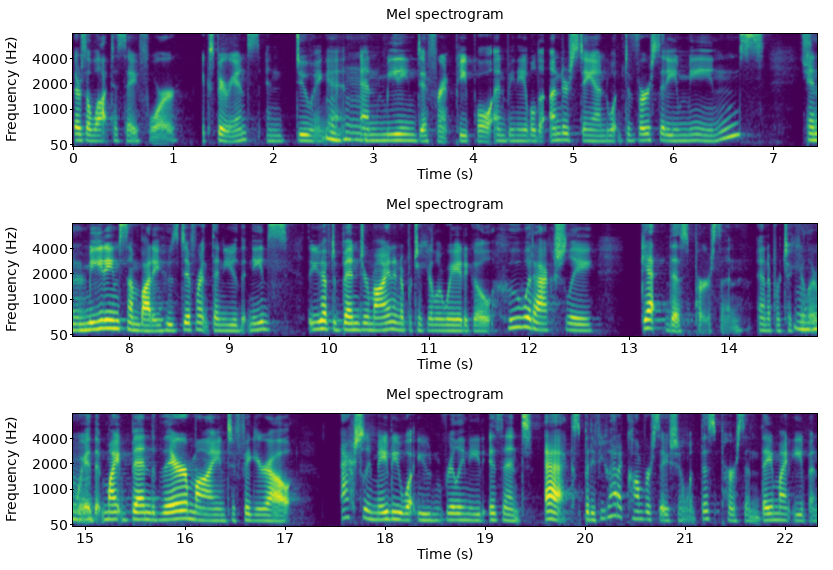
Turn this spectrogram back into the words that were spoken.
there's a lot to say for experience in doing it mm-hmm. and meeting different people and being able to understand what diversity means and meeting somebody who's different than you that needs that you have to bend your mind in a particular way to go who would actually get this person in a particular way mm-hmm. that might bend their mind to figure out actually maybe what you really need isn't x but if you had a conversation with this person they might even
